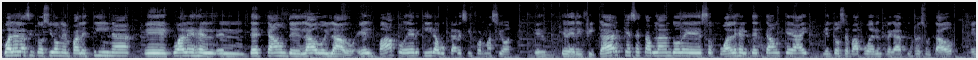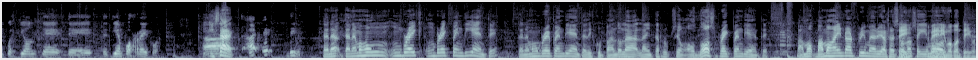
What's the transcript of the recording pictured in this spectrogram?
cuál es la situación en Palestina, eh, cuál es el, el, dead count de lado y lado, él va a poder ir a buscar esa información, eh, verificar qué se está hablando de eso, cuál es el dead count que hay y entonces va a poder entregarte un resultado en cuestión de, de, tiempo récord. Isaac, ah, eh, dime. tenemos un, un, break, un break pendiente tenemos un break pendiente, disculpando la, la, interrupción, o dos break pendientes. Vamos, vamos a irnos al primero y al retorno seguimos. Venimos contigo,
